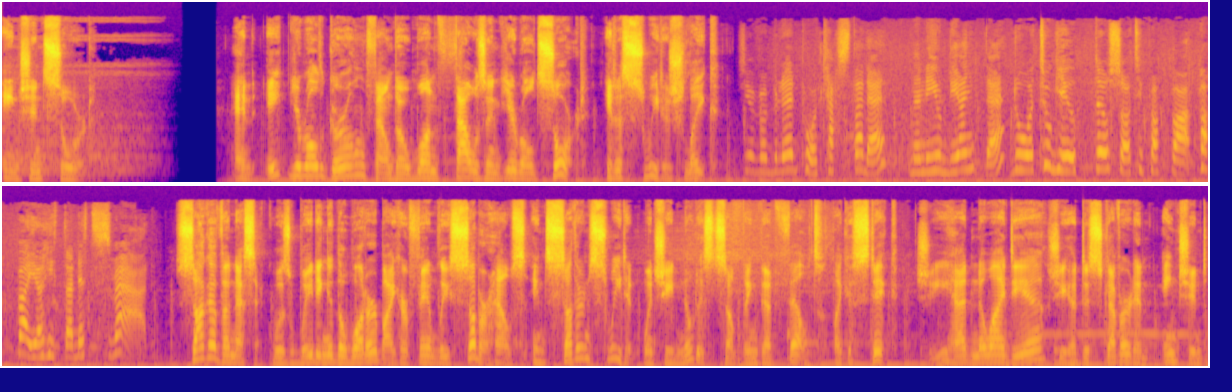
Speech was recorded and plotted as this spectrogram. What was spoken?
Ancient Sword An eight year old girl found a 1,000 year old sword in a Swedish lake. Jag var beredd på att kasta det, men det gjorde jag inte. Då tog jag upp det och sa till pappa, pappa jag hittade ett svärd. Saga Vanecek was wading in the water by her family's summer house in southern Sweden when she noticed something that felt like a stick. She had no idea she had discovered an ancient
